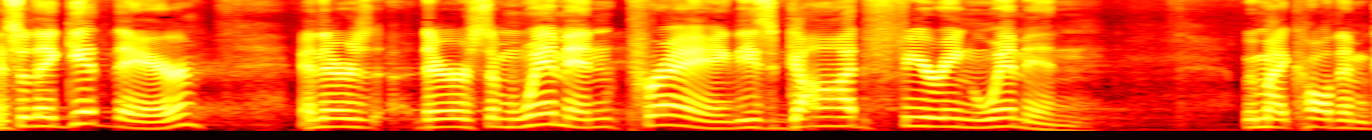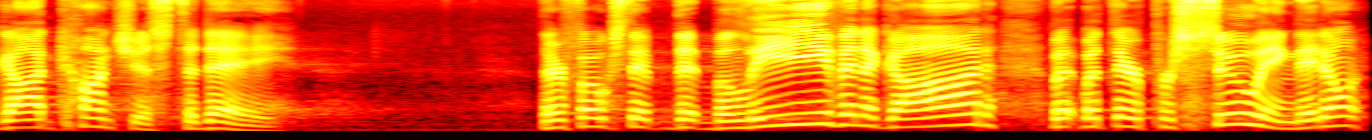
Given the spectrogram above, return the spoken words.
And so they get there, and there's, there are some women praying, these God fearing women. We might call them God conscious today. They're folks that, that believe in a God, but, but they're pursuing. They don't,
